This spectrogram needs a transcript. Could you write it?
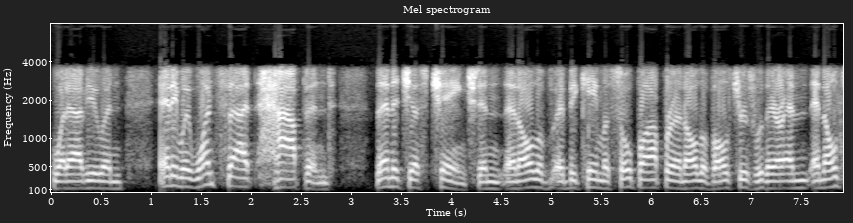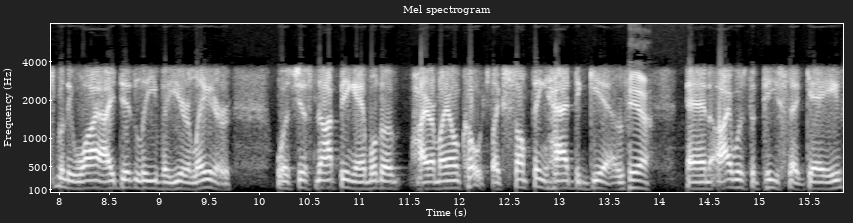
what have you. And anyway, once that happened, then it just changed, and and all of it became a soap opera, and all the vultures were there, and and ultimately why I did leave a year later was just not being able to hire my own coach. Like something had to give, Yeah. and I was the piece that gave,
